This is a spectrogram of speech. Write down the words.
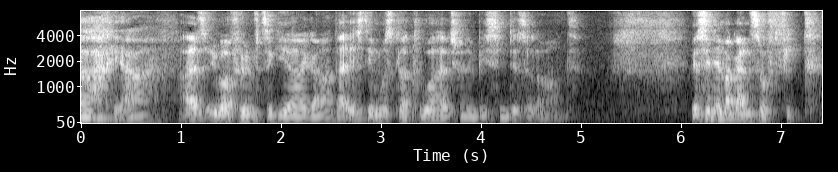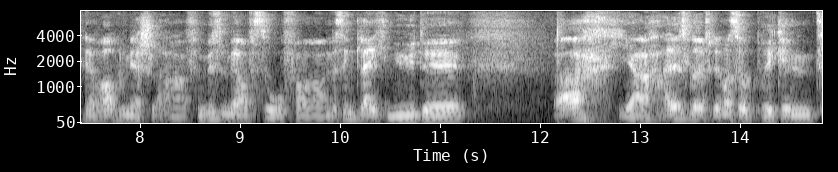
Ach ja, als über 50-Jähriger, da ist die Muskulatur halt schon ein bisschen desolat. Wir sind immer ganz so fit, wir brauchen mehr Schlaf, wir müssen mehr aufs Sofa, wir sind gleich müde. Ach ja, alles läuft immer so prickelnd.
